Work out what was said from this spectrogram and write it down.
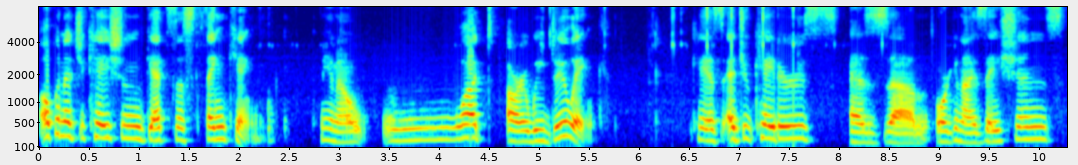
Open Education gets us thinking, you know, what are we doing? Okay, as educators, as um, organizations,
